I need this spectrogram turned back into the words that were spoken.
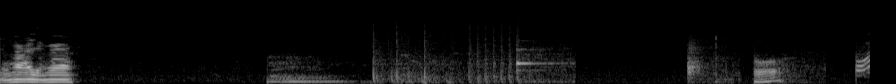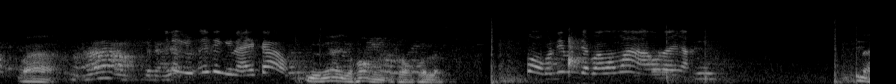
อย่างไงอย่างไงโอ้ว่าอ้าวไปไหนไอ้หนึ่งไอ้หนึ่งอยู่ไหนไอ้เก้าอยู่เนี่ยอยู่ห้องสองคนเลยบอกวันนี้มันจะมามาม่าเอาอะไรอะที่ไหน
